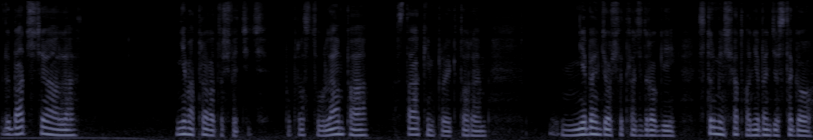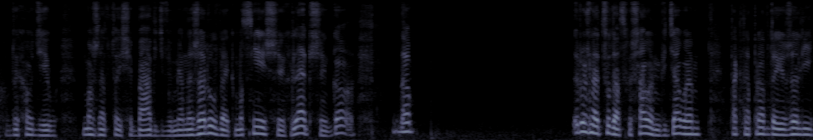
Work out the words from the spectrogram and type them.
wybaczcie, ale nie ma prawa to świecić. Po prostu lampa z takim projektorem nie będzie oświetlać drogi, strumień światła nie będzie z tego wychodził. Można tutaj się bawić w wymianę żarówek, mocniejszych, lepszych, go... no różne cuda słyszałem, widziałem. Tak naprawdę, jeżeli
